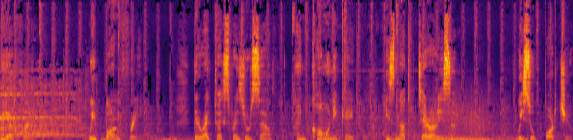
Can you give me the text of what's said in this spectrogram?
We are free. We born free. The right to express yourself and communicate is not terrorism. We support you.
